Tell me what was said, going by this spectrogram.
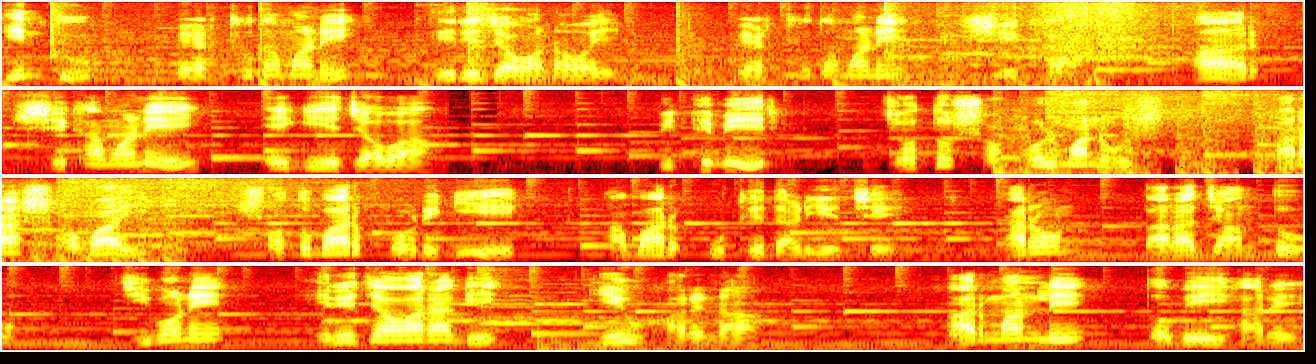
কিন্তু ব্যর্থতা মানে হেরে যাওয়া নয়। ব্যর্থতা মানে শেখা। আর শেখা মানেই এগিয়ে যাওয়া। পৃথিবীর যত সফল মানুষ, তারা সবাই শতবার পড়ে গিয়ে আবার উঠে দাঁড়িয়েছে। কারণ তারা জানত, জীবনে হেরে যাওয়ার আগে কেউ হারে না। হার মানলে তবেই হারে।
